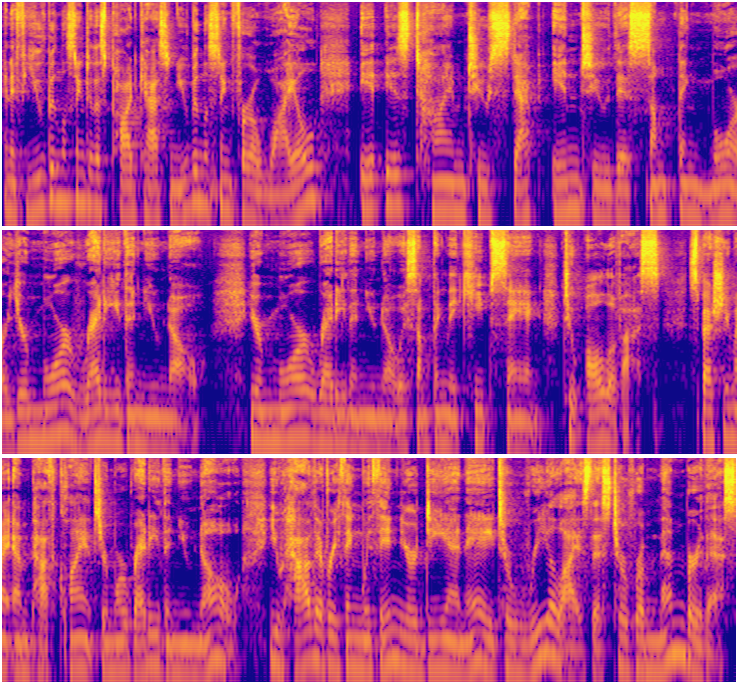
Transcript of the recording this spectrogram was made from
And if you've been listening to this podcast and you've been listening for a while, it is time to step into this something more. You're more ready than you know. You're more ready than you know is something they keep saying to all of us especially my empath clients, you're more ready than you know. You have everything within your DNA to realize this, to remember this,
